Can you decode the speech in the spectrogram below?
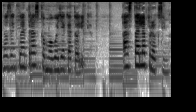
Nos encuentras como Huella Católica. Hasta la próxima.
